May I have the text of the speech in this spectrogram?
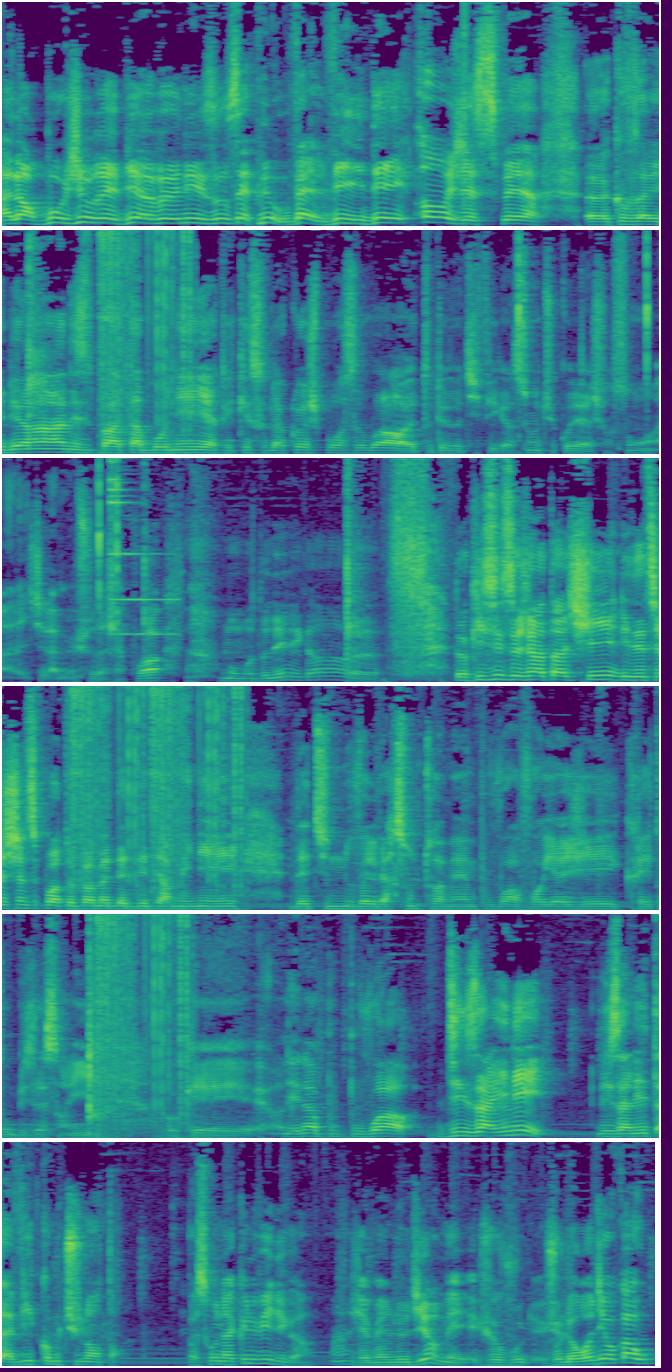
Alors bonjour et bienvenue sur cette nouvelle vidéo. J'espère euh, que vous allez bien. N'hésite pas à t'abonner et à cliquer sur la cloche pour recevoir euh, toutes les notifications. Tu connais la chanson, euh, j'ai la même chose à chaque fois. À un moment donné les gars. Donc ici c'est Jean Tachi. L'idée de cette chaîne c'est pour te permettre d'être déterminé, d'être une nouvelle version de toi-même, pouvoir voyager, créer ton business en ligne. Ok, on est là pour pouvoir designer les années de ta vie comme tu l'entends. Parce qu'on n'a qu'une vie les gars. Hein. J'aime bien le dire mais je le redis au cas où.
